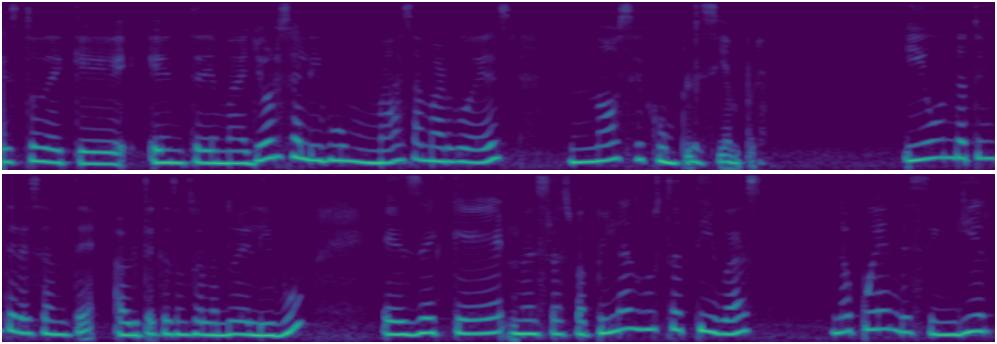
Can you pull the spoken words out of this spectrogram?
esto de que entre mayor salibu más amargo es, no se cumple siempre. Y un dato interesante, ahorita que estamos hablando del IBU, es de que nuestras papilas gustativas no pueden distinguir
